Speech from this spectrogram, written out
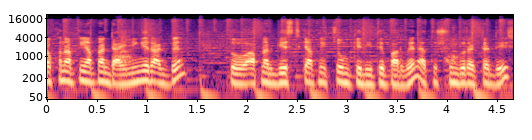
যখন আপনি আপনার ডাইনিং এ রাখবেন তো আপনার গেস্টকে আপনি চমকে দিতে পারবেন। এত সুন্দর একটা ডিশ।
